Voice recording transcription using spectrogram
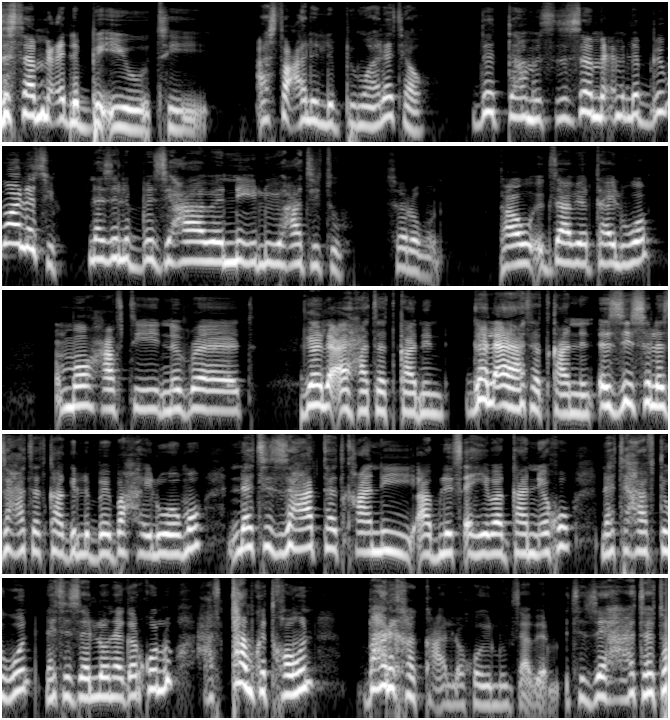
ዝሰምዕ ልቢ እዩ እቲ ኣስተውዓሊ ልቢ ማለት ያው ዘዳምፅ ዝሰምዕ ልቢ ማለት እዩ ነዚ ልቢ እዚ ሃበኒ ኢሉ እዩ ሃቲቱ ሰሎሙን ካብኡ እግዚኣብሔር እንታይ ኢልዎ እሞ ሓፍቲ ንብረት ገለ ኣይሓተትካንን ገለ ኣይሓተትካንን እዚ ስለ ዝሓተትካ ግን ልበይ ባሕ ኢልዎ እሞ ነቲ ዝሓተትካኒ ኣብ ልፀ ሂበካኒ ኢኹ ነቲ ሃፍቲ እውን ነቲ ዘሎ ነገር ኩሉ ሃፍታም ክትኸውን ባሪኸካ ኣለኹ ኢሉ እግዚኣብሔር እቲ ዘይሓተቶ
